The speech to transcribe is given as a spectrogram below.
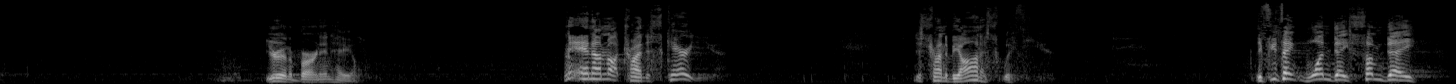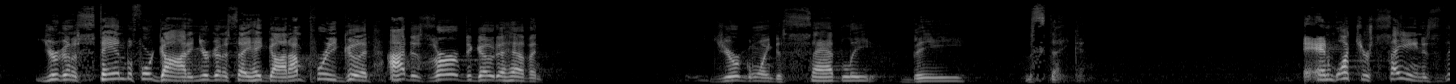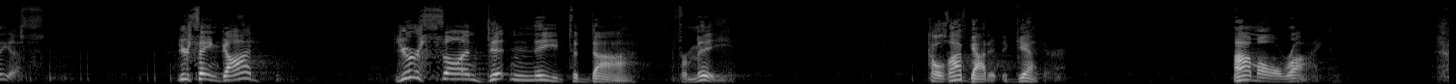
you're going to burn in hell. And I'm not trying to scare you. Just trying to be honest with you. If you think one day, someday, you're going to stand before God and you're going to say, Hey, God, I'm pretty good. I deserve to go to heaven. You're going to sadly be mistaken. And what you're saying is this you're saying, God, your son didn't need to die for me because I've got it together. I'm all right.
